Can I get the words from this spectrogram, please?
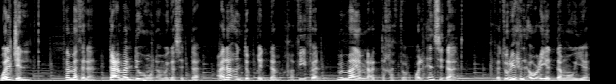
والجلد. فمثلا تعمل دهون أوميغا 6 على أن تبقي الدم خفيفا مما يمنع التخثر والانسداد. فتريح الأوعية الدموية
